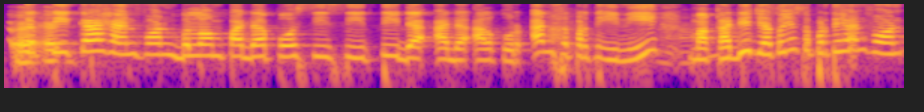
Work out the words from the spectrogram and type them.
ketika handphone belum pada posisi tidak ada Al-Qur'an seperti ini, maka dia jatuhnya seperti handphone.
